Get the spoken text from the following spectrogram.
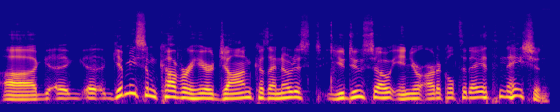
Uh, g- uh, g- uh, give me some cover here, John, because I noticed you do so in your article today at the Nation.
